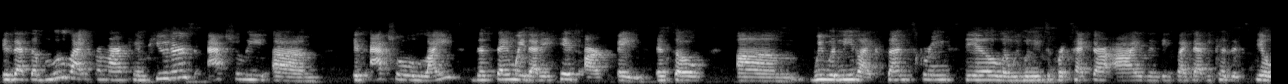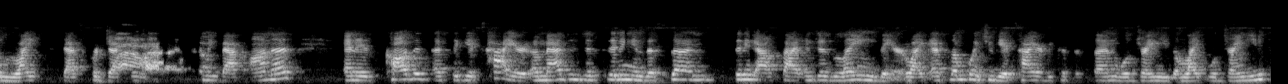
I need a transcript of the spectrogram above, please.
is that the blue light from our computers actually um, is actual light, the same way that it hits our face, and so um, we would need like sunscreen still, and we would need to protect our eyes and things like that because it's still light that's projecting wow. coming back on us, and it causes us to get tired. Imagine just sitting in the sun, sitting outside, and just laying there. Like at some point, you get tired because the sun will drain you, the light will drain you,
